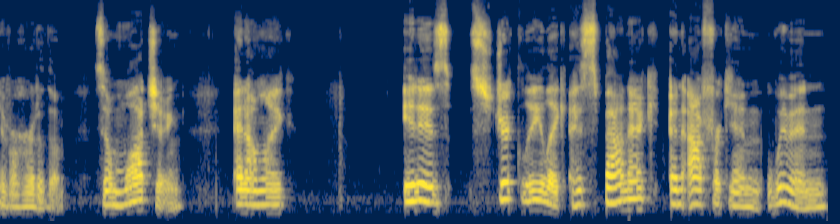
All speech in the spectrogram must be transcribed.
never heard of them. So I'm watching and I'm like, it is strictly like Hispanic and African women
